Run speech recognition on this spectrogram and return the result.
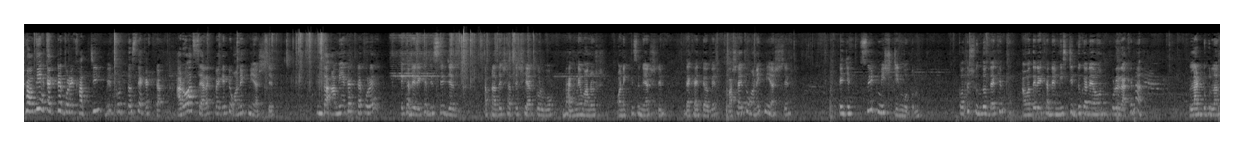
সবই এক একটা করে খাচ্ছি, বের করতেছে এক একটা। আরও আছে আর এক প্যাকেটে অনেক নিয়ে আসছে। কিন্তু আমি এক একটা করে এখানে রেখে দিচ্ছি যে আপনাদের সাথে শেয়ার করব। ভাগ্নে মানুষ অনেক কিছু নিয়ে আসছে, দেখাইতে হবে। বাসায় তো অনেক নিয়ে আসছে। এই যে সুইট মিষ্টির মতন। কত সুন্দর দেখেন। আমাদের এখানে মিষ্টির দোকানে এমন করে রাখে না? লাড্ডু গুলান।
